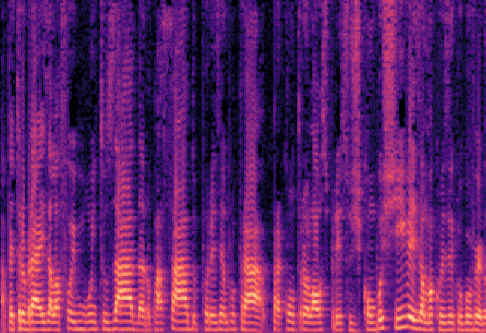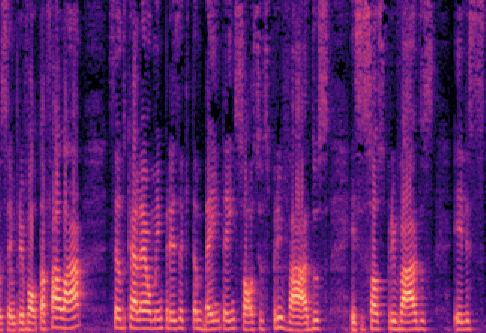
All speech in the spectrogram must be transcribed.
A Petrobras ela foi muito usada no passado, por exemplo, para controlar os preços de combustíveis, é uma coisa que o governo sempre volta a falar, sendo que ela é uma empresa que também tem sócios privados. Esses sócios privados, eles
